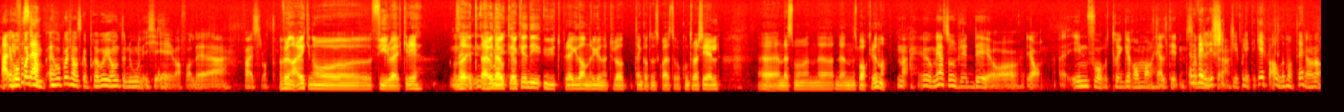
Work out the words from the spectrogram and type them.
Nei, jeg, håper han, jeg, håper ikke han, skal prøve å gjøre henne til noe hun ikke er, i hvert fall. Det er feilslått. For hun er jo ikke noe fyrverkeri. Altså, det, er jo, det, er jo, det, er jo, ikke de utpregede andre grunner til å tenke at hun skal være så kontroversiell eh, enn det som en, dennes bakgrunn. da. Nei, hun er jo mer sånn ryddig og ja innenfor trygge rammer hele tiden. En veldig ikke... skikkelig politiker på alle måter. Ja da.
